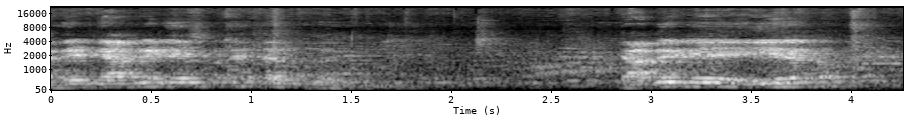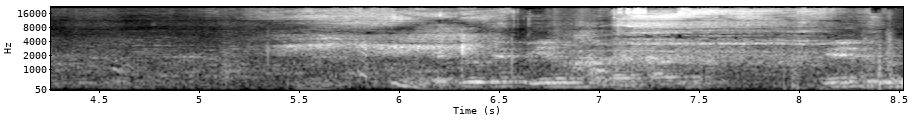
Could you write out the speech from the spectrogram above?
అదే ట్యాబ్లెట్ వేసుకుంటే తగ్గుతుంది ట్యాబ్లెట్ ఏ- ఏ రకం ఎట్లుంటే తీయకుండా చేతులు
